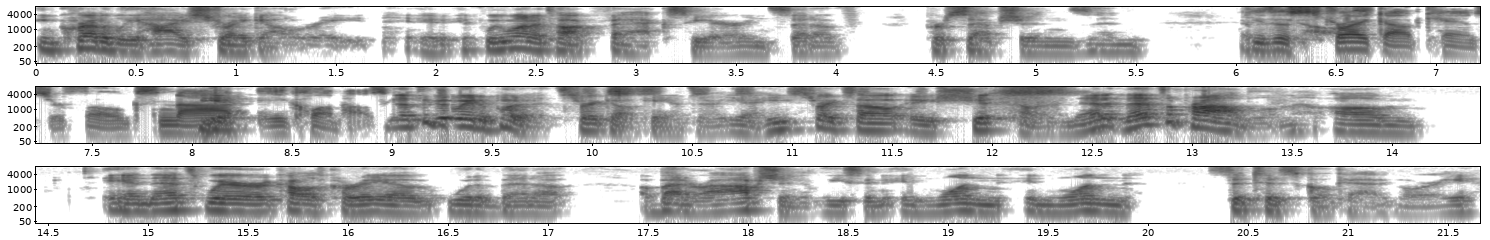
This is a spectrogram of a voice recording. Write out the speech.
incredibly high strikeout rate. If, we want to talk facts here instead of perceptions and he's a strikeout cancer folks not yeah. a clubhouse cancer. that's a good way to put it strikeout cancer yeah he strikes out a shit ton that, that's a problem um, and that's where carlos correa would have been a, a better option at least in, in one in one statistical category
